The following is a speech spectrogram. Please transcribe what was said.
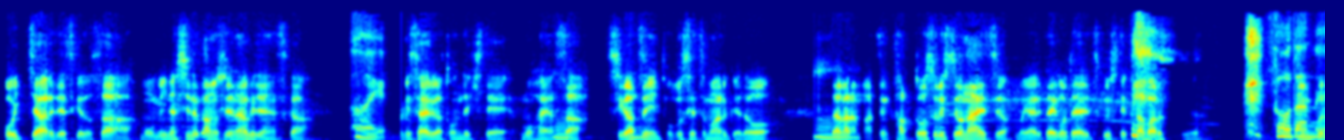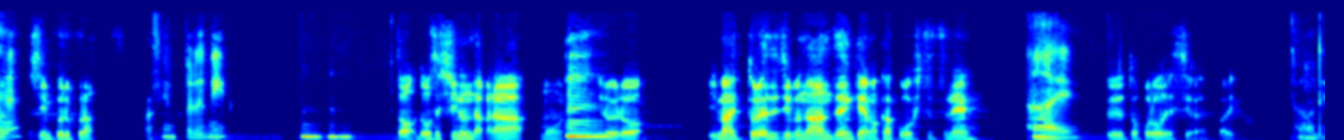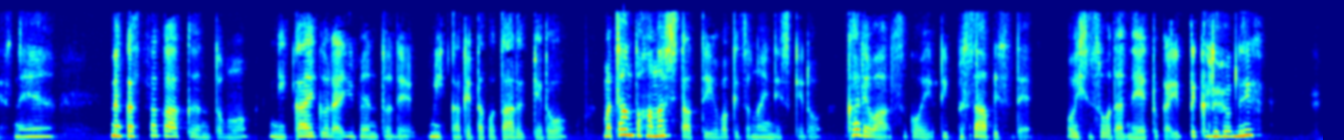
こう言っちゃあれですけどさ、もうみんな死ぬかもしれないわけじゃないですか。はい。ミサイルが飛んできて、もはやさ、4月に飛ぶ説もあるけど、うんだから別に葛藤する必要ないですよ。もうやりたいことやり尽くしてくたばるっていう。そうだね。、シンプルプラン。シンプルに。うんうんそう、どうせ死ぬんだから、もううんいろいろ、今、とりあえず自分の安全圏は確保しつつね、はい。というところですよ、やっぱり。そうですね。なんか佐川くんとも2回ぐらいイベントで見かけたことあるけど、まあ、ちゃんと話したっていうわけじゃないんですけど、彼はすごいリップサービスで美味しそうだねとか言ってくるよね。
